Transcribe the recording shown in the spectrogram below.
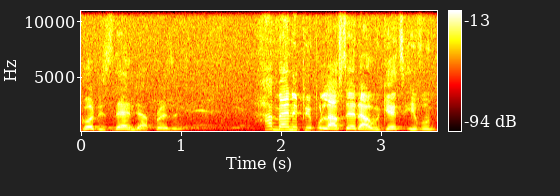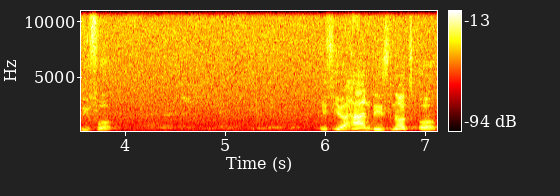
God is there in their presence. How many people have said I will get even before? If your hand is not up,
